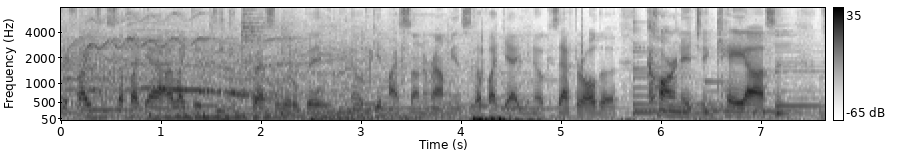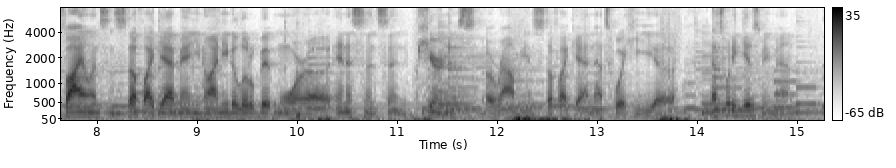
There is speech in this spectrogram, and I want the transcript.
After fights and stuff like that, I like to decompress a little bit and, you know, get my son around me and stuff like that, you know, because after all the carnage and chaos and violence and stuff like that, man, you know, I need a little bit more uh, innocence and pureness around me and stuff like that, and that's what he, uh, that's what he gives me, man.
